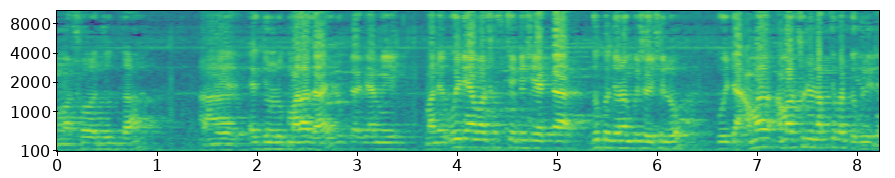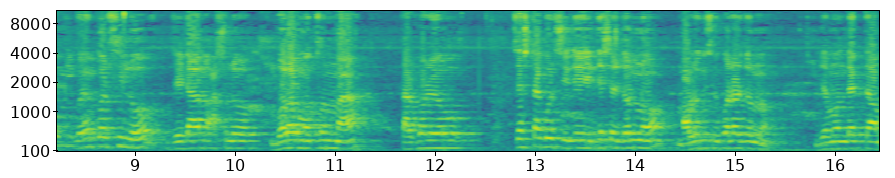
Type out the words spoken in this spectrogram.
আমার সহযোদ্ধা আর একজন লোক মারা যায়। লোকটাকে আমি মানে ওইটা আমার সবচেয়ে বেশি একটা দুঃখজনক বিষয় ছিল। ওইটা আমার আমার শরীরে লাগতে পারতো গুলিটা। ভয়ঙ্কর ছিল, যেটা আসলে বলার মতন না। তারপরেও চেষ্টা করছি যে এই দেশের জন্য ভালো কিছু করার জন্য। যেমন দেখতাম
